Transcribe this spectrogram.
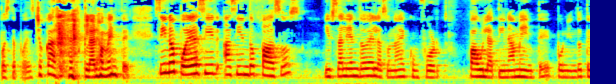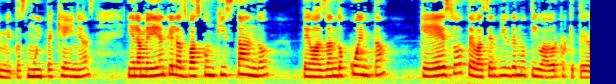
pues te puedes chocar, claramente. Si no, puedes ir haciendo pasos, ir saliendo de la zona de confort paulatinamente, poniéndote metas muy pequeñas, y en la medida en que las vas conquistando, te vas dando cuenta que eso te va a servir de motivador porque te,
